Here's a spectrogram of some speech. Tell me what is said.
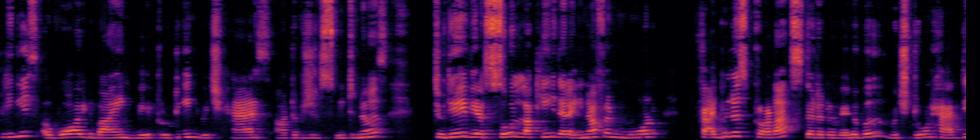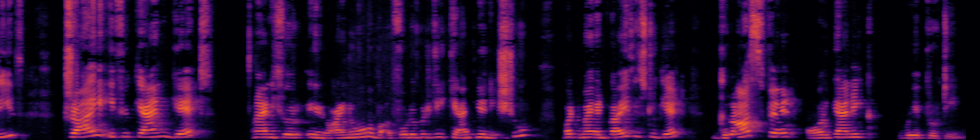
Please avoid buying whey protein which has artificial sweeteners. Today, we are so lucky there are enough and more fabulous products that are available which don't have these try if you can get and if you're you know i know affordability can be an issue but my advice is to get grass fed organic whey protein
